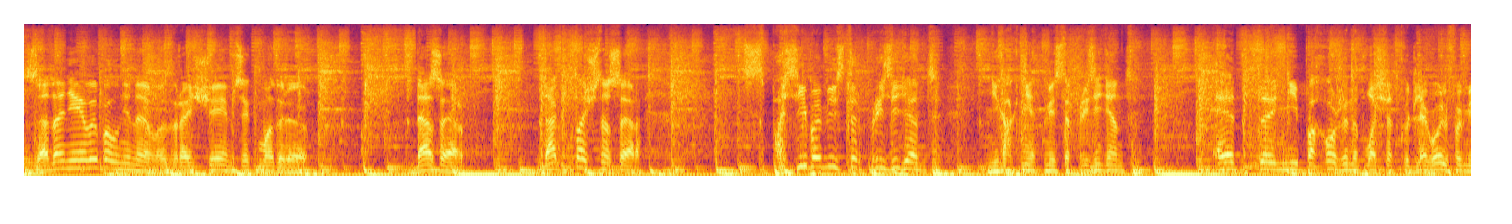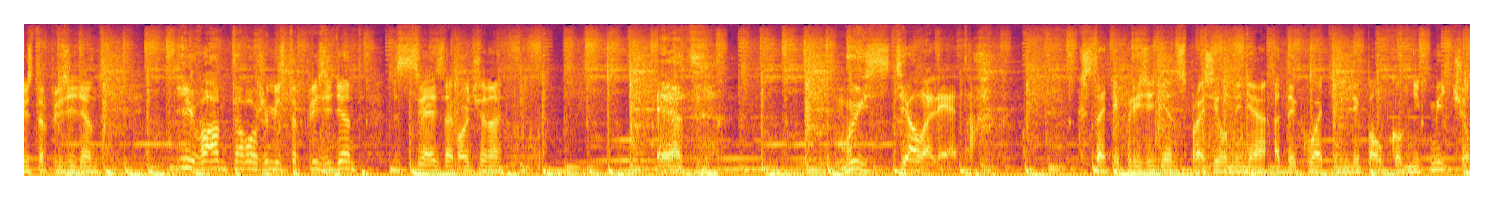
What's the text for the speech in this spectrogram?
Задание выполнено. Возвращаемся к модулю. Да, сэр. Так точно, сэр. Спасибо, мистер президент. Никак нет, мистер президент. Это не похоже на площадку для гольфа, мистер президент. И вам того же, мистер президент. Связь закончена. Эд, мы сделали это. Кстати, президент спросил меня, адекватен ли полковник Митчелл.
